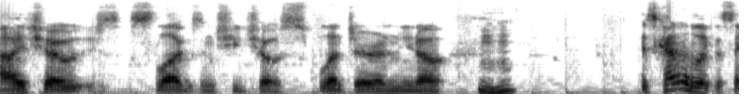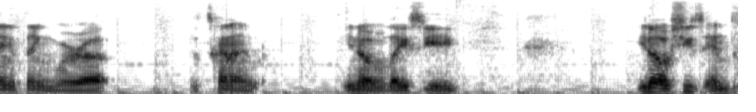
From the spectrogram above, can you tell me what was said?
I chose slugs, and she chose splinter, and you know, mm-hmm. it's kind of like the same thing where uh, it's kind of you know, Lacey you know she's into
